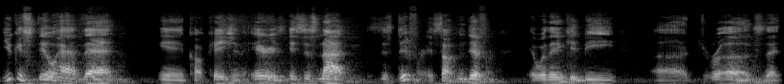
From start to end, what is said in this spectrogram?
You can still have that in Caucasian areas. It's just not. It's just different. It's something different. Where they could be uh, drugs that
